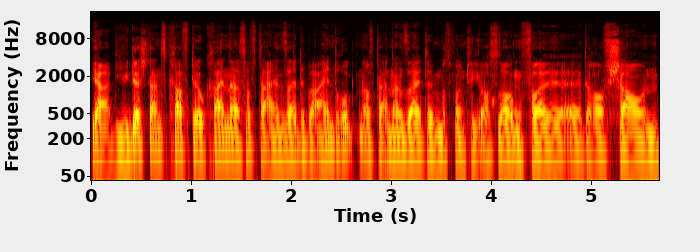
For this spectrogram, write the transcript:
Ja, die Widerstandskraft der Ukrainer ist auf der einen Seite beeindruckend, auf der anderen Seite muss man natürlich auch sorgenvoll äh, darauf schauen,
